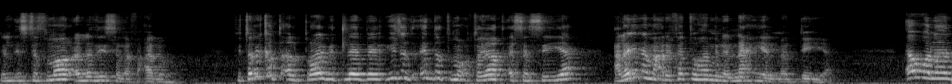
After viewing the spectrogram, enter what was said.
للاستثمار الذي سنفعله. في طريقة ال private label يوجد عدة معطيات أساسية علينا معرفتها من الناحية المادية. أولا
